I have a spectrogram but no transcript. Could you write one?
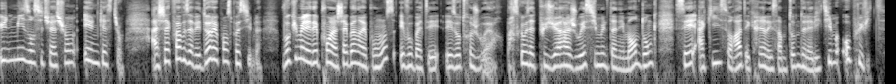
Une mise en situation et une question. À chaque fois, vous avez deux réponses possibles. Vous cumulez des points à chaque bonne réponse et vous battez les autres joueurs. Parce que vous êtes plusieurs à jouer simultanément, donc c'est à qui saura décrire les symptômes de la victime au plus vite.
